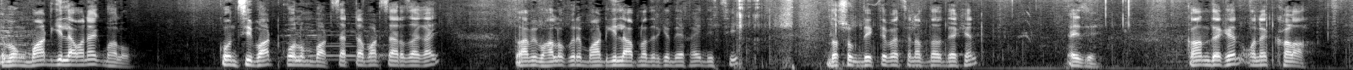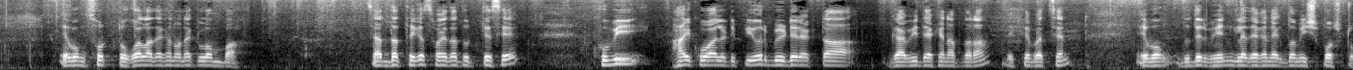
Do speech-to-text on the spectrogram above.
এবং বাট গিলা অনেক ভালো। কঞ্চি বাট, কলম বাট, চারটা বাট চার জায়গায়। তো আমি ভালো করে বাট গিলা আপনাদেরকে দেখাই দিচ্ছি। দর্শক দেখতে পাচ্ছেন আপনারা, দেখেন। এই যে, কান দেখেন অনেক খাড়া এবং ছোট্ট, গলা দেখেন অনেক লম্বা। চার দাঁত থেকে ছয় দাঁত উঠতেছে। খুবই হাই কোয়ালিটি পিওর ব্রিডের একটা গাভী দেখেন আপনারা, দেখতে পাচ্ছেন। এবং দুধের ভেনগুলো দেখেন একদম স্পষ্ট,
